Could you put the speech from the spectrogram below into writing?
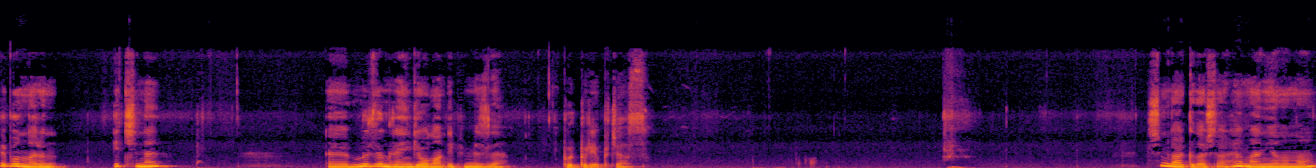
Ve bunların içine e, müzüm rengi olan ipimizle pırpır yapacağız. Şimdi arkadaşlar hemen yanına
